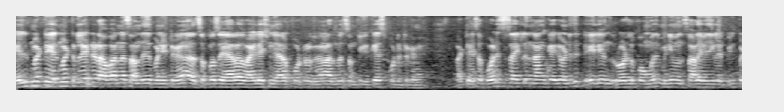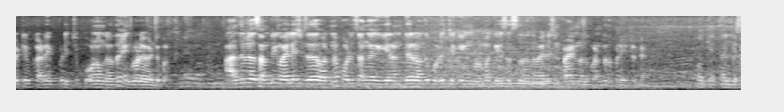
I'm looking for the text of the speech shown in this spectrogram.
helmet helmet related awareness அந்த இது பண்ணிட்டுருக்காங்க அது சப்போஸ் யாராவது வயலேஷன் யாராவது போட்டிருக்காங்க அது மாதிரி சம்திங் கேஸ் போட்டுட்டு இருக்காங்க. பட் எஸ் போலீஸ் சைட்லேருந்து நாங்கள் கேட்க வேண்டியது டெய்லி வந்து ரோட்டில் போகும்போது மினிமம் சாலை விதிகளை பின்பற்றி கடைப்பிடிச்சு போகணுங்கிறது தான் எங்களோட வேண்டுகோள். அதில் சம்திங் வயலேஷன்ஸ் ஏதாவது வரணும்னா போலீஸ் அங்கே இரண்டு பேர் வந்து போலீஸ் செக்கிங் மூலமாக கேசஸ் வந்து வயலேஷன் ஃபைன் வந்து பண்ணுறது பண்ணிட்டு ஓகே தேங்க்யூ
